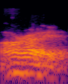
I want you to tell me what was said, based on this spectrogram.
All right.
